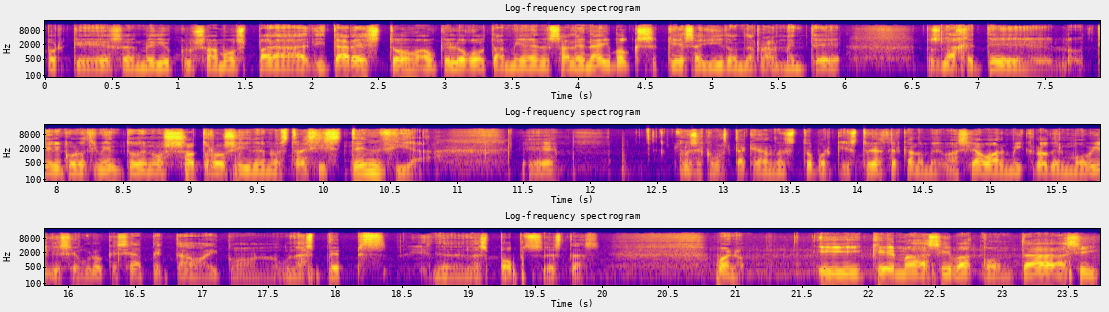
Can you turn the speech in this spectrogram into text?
porque es el medio que usamos para editar esto, aunque luego también sale en iBox, que es allí donde realmente pues la gente tiene conocimiento de nosotros y de nuestra existencia. ¿eh? No sé cómo está quedando esto porque estoy acercándome demasiado al micro del móvil y seguro que se ha petado ahí con unas peps, las pops estas. Bueno, ¿y qué más iba a contar? Así,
